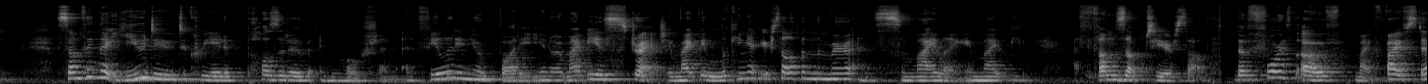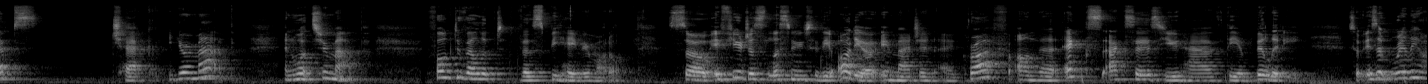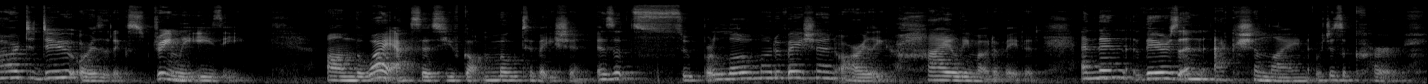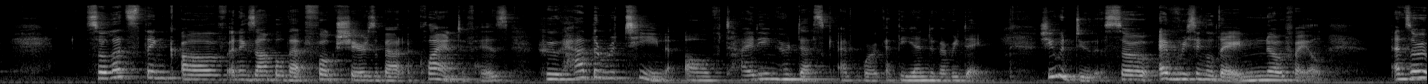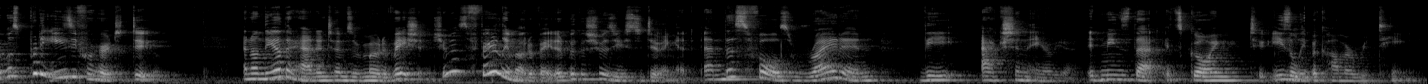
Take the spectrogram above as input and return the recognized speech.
something that you do to create a positive emotion and feel it in your body. You know, it might be a stretch, it might be looking at yourself in the mirror and smiling, it might be a thumbs up to yourself. The fourth of my five steps check your map. And what's your map? Fogg developed this behavior model. So if you're just listening to the audio, imagine a graph. On the x axis, you have the ability. So is it really hard to do or is it extremely easy? On the y-axis, you've got motivation. Is it super low motivation or are they highly motivated? And then there's an action line, which is a curve. So let's think of an example that Fogg shares about a client of his who had the routine of tidying her desk at work at the end of every day. She would do this, so every single day, no fail. And so it was pretty easy for her to do. And on the other hand, in terms of motivation, she was fairly motivated because she was used to doing it. And this falls right in the action area. It means that it's going to easily become a routine.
